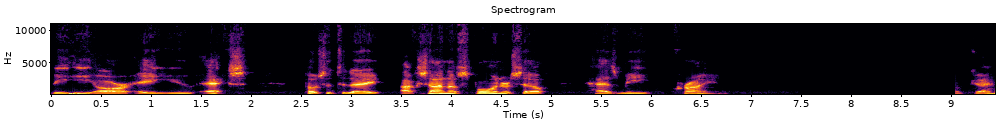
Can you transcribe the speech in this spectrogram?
V E R A U X posted today. Aksana spoiling herself has me crying. Okay.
